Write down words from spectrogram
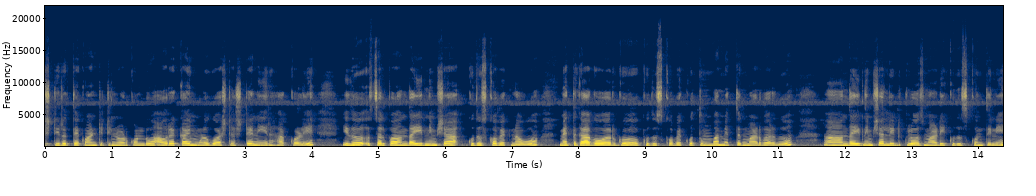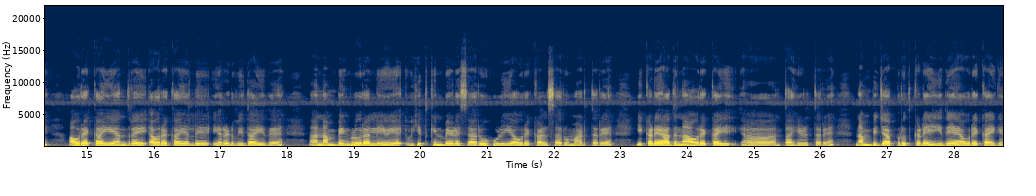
ಎಷ್ಟಿರುತ್ತೆ ಕ್ವಾಂಟಿಟಿ ನೋಡಿಕೊಂಡು ಅವರೆಕಾಯಿ ಮುಳುಗುವಷ್ಟಷ್ಟೇ ನೀರು ಹಾಕ್ಕೊಳ್ಳಿ. ಇದು ಸ್ವಲ್ಪ ಒಂದು ಐದು ನಿಮಿಷ ಕುದಿಸ್ಕೋಬೇಕು ನಾವು. ಮೆತ್ತಗಾಗೋವರೆಗೂ ಕುದಿಸ್ಕೋಬೇಕು ತುಂಬ ಮೆತ್ತಗೆ ಮಾಡಬಾರ್ದು. ಒಂದು ಐದು ನಿಮಿಷ ಲಿಡ್ ಕ್ಲೋಸ್ ಮಾಡಿ ಕುದಿಸ್ಕೊತೀನಿ. ಅವರೆಕಾಯಿ ಅಂದರೆ ಅವರೆಕಾಯಲ್ಲಿ ಎರಡು ವಿಧ ಇದೆ. ನಮ್ಮ ಬೆಂಗಳೂರಲ್ಲಿ ಹಿತ್ಕಿನ ಬೇಳೆ ಸಾರು, ಹುಳಿ ಅವರೆಕಾಳು ಸಾರು ಮಾಡ್ತಾರೆ. ಈ ಕಡೆ ಅದನ್ನು ಅವರೆಕಾಯಿ ಅಂತ ಹೇಳ್ತಾರೆ. ನಮ್ಮ ಬಿಜಾಪುರದ ಕಡೆ ಇದೇ ಅವರೆಕಾಯಿಗೆ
